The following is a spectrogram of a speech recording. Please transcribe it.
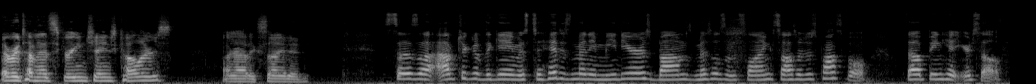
Every time that screen changed colors, I got excited. Says the object of the game is to hit as many meteors, bombs, missiles, and flying saucers as possible without being hit yourself.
